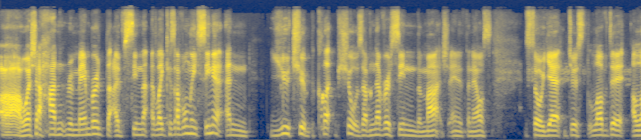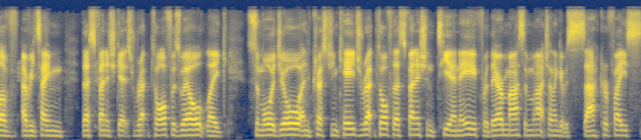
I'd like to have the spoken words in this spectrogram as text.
oh, I wish I hadn't remembered that I've seen that. Like, because I've only seen it in YouTube clip shows. I've never seen the match, anything else. So yeah, just loved it. I love every time this finish gets ripped off as well. Like Samoa Joe and Christian Cage ripped off this finish in TNA for their massive match. I think it was Sacrifice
